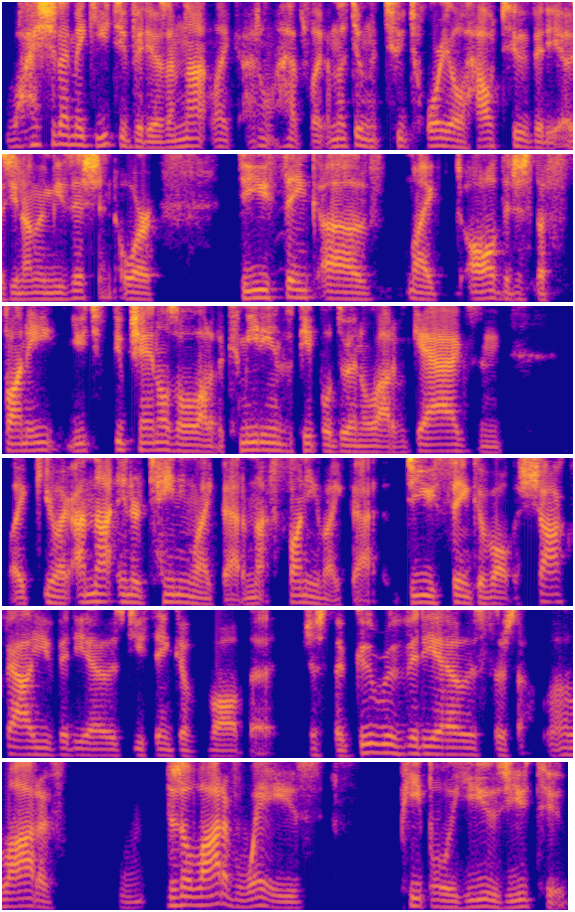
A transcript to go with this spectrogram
why should I make YouTube videos? I'm not like, I don't have like, I'm not doing a tutorial how to videos, you know, I'm a musician. Or do you think of like all the just the funny YouTube channels, a lot of the comedians, the people doing a lot of gags and like, you're like, I'm not entertaining like that. I'm not funny like that. Do you think of all the shock value videos? Do you think of all the just the guru videos? There's a, a lot of, there's a lot of ways people use YouTube.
